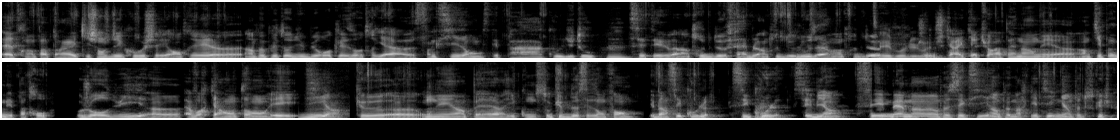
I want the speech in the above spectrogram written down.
Être un papa qui change des couches et rentrer euh, un peu plus tôt du bureau que les autres, il y a 5-6 ans, c'était pas cool du tout. Mm. C'était un truc de faible, un truc de loser, un truc de Ça évolue. je, ouais. je caricature à peine, hein, mais euh, un petit peu, mais pas trop. Aujourd'hui, euh, avoir 40 ans et dire que euh, on est un père et qu'on s'occupe de ses enfants, eh ben c'est cool. C'est cool, c'est bien, c'est même un peu sexy, un peu marketing, un peu tout ce que tu.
